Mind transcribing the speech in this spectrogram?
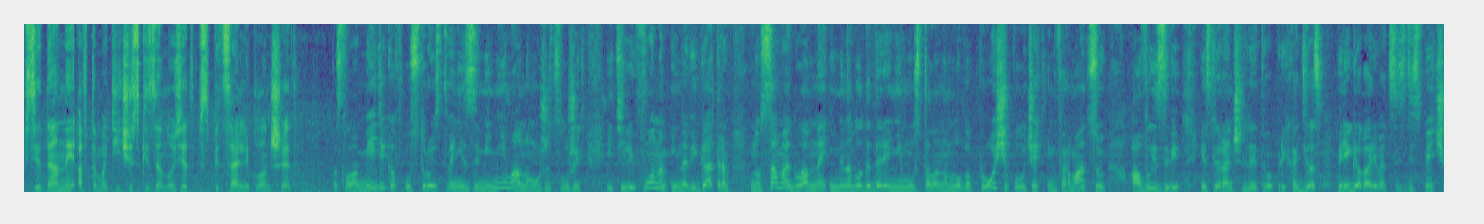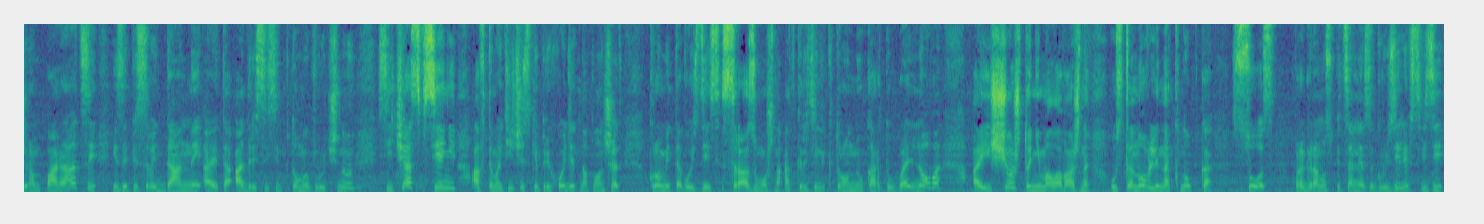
Все данные автоматически заносят в специальный планшет. По словам медиков, устройство незаменимо, оно может служить и телефоном, и навигатором, но самое главное, именно благодаря нему стало намного проще получать информацию о вызове. Если раньше для этого приходилось переговариваться с диспетчером по рации и записывать данные, а это адрес и симптомы вручную, сейчас все они автоматически приходят на планшет. Кроме того, здесь сразу можно открыть электронную карту больного, а еще, что немаловажно, установлена кнопка СОС. Программу специально загрузили в связи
